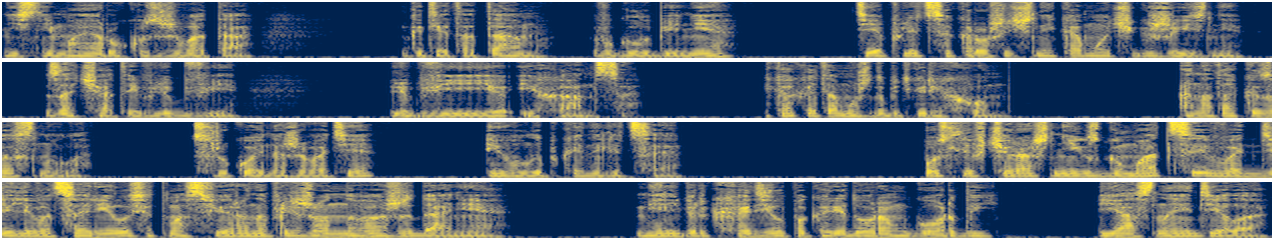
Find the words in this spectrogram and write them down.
не снимая руку с живота. Где-то там, в глубине, теплится крошечный комочек жизни, зачатый в любви. Любви ее и Ханса. И как это может быть грехом? Она так и заснула, с рукой на животе и улыбкой на лице. После вчерашней эксгумации в отделе воцарилась атмосфера напряженного ожидания. Мельберг ходил по коридорам гордый, Ясное дело,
